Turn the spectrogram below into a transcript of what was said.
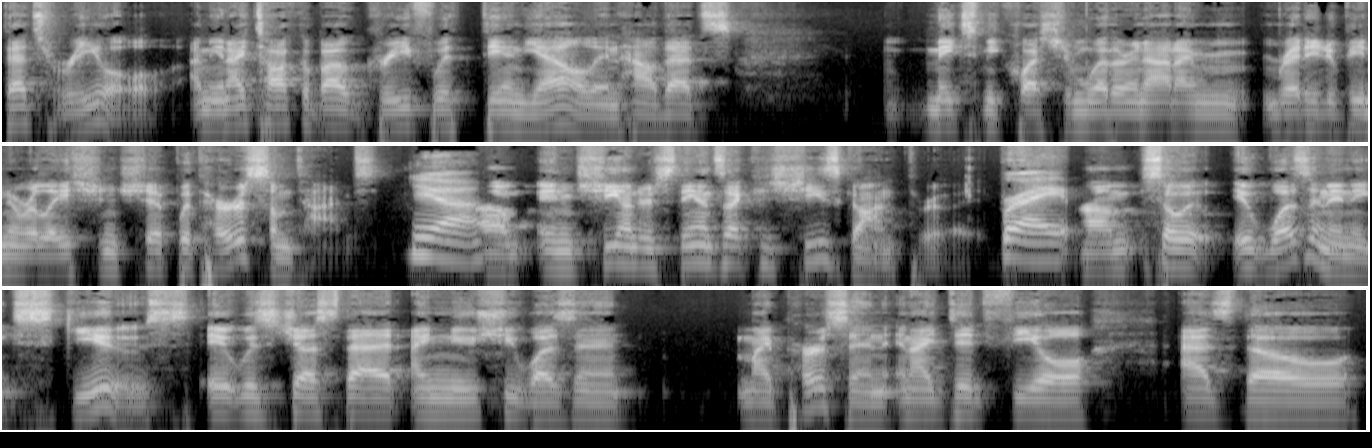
that's real. I mean, I talk about grief with Danielle and how that's makes me question whether or not I'm ready to be in a relationship with her sometimes. Yeah. Um, and she understands that because she's gone through it. Right. Um, so it, it wasn't an excuse. It was just that I knew she wasn't my person. And I did feel as though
